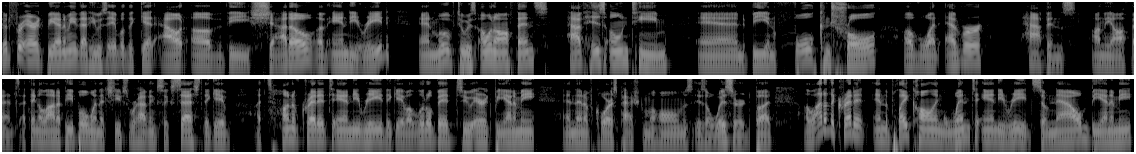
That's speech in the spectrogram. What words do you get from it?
good for Eric Bieniemy that he was able to get out of the shadow of Andy Reid and move to his own offense, have his own team, and be in full control of whatever happens on the offense. I think a lot of people, when the Chiefs were having success, they gave a ton of credit to Andy Reid. They gave a little bit to Eric Bieniemy, and then of course Patrick Mahomes is a wizard. But a lot of the credit and the play calling went to Andy Reid. So now Bieniemy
